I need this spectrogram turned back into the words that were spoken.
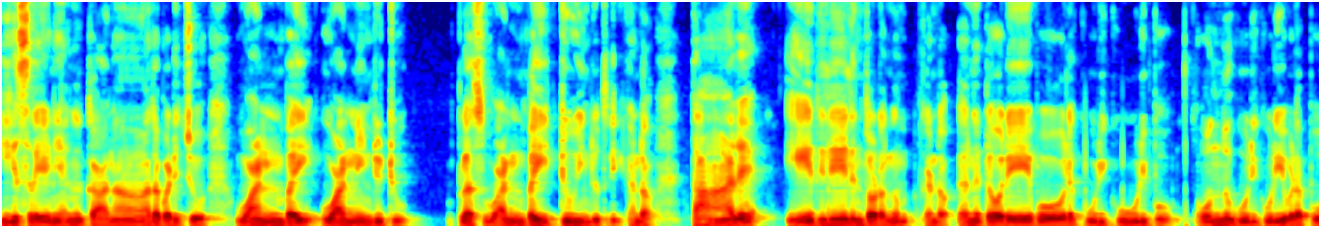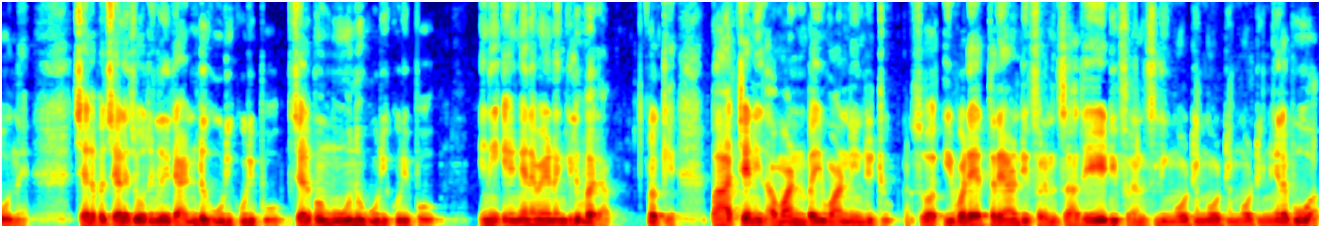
ഈ ശ്രേണി അങ്ങ് കാണാതെ പഠിച്ചു? One by one into two plus one by two into three. കണ്ടോ? താഴെ ഏതിലേലും തുടങ്ങും. കണ്ടോ? എന്നിട്ട് ഒരേപോലെ കൂടി കൂടി പോകും ഒന്ന് കൂടി കൂടി ഇവിടെ പോകുന്നത് ചിലപ്പോൾ ചില ചോദ്യങ്ങളിൽ രണ്ട് കൂടി കൂടി പോകും ചിലപ്പോൾ മൂന്ന് കൂടി കൂടി പോകും ഇനി എങ്ങനെ വേണമെങ്കിലും വരാം. ഓക്കെ. പാറ്റേൺ ഇതാ. One by one into two. So ഇവിടെ എത്രയാണ് ഡിഫറൻസ്? അതേ ഡിഫറൻസിൽ ഇങ്ങോട്ട് ഇങ്ങോട്ട് ഇങ്ങോട്ട് ഇങ്ങനെ പോവാം.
